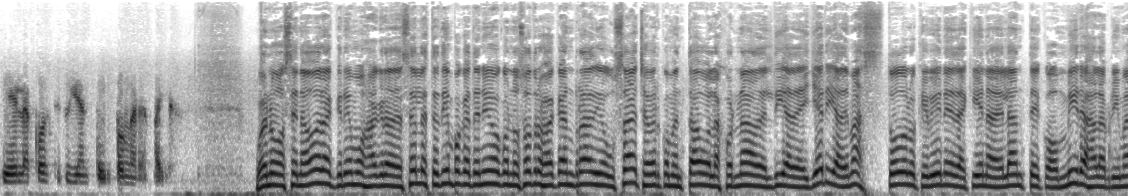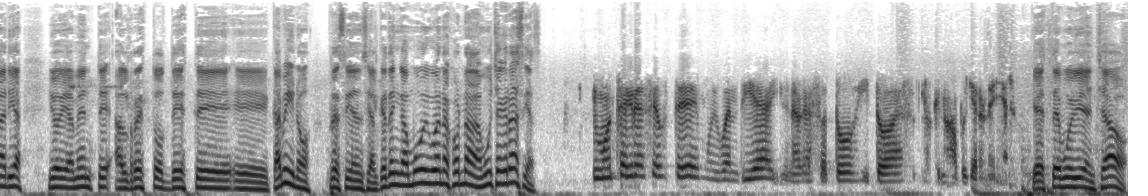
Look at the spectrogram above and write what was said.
que la constituyente imponga en el país. Bueno, senadora, queremos agradecerle este tiempo que ha tenido con nosotros acá en Radio USACH, haber comentado la jornada del día de ayer y además todo lo que viene de aquí en adelante con miras a la primaria y obviamente al resto de este eh, camino presidencial. Que tenga muy buena jornada. Muchas gracias. Muchas gracias a ustedes, muy buen día y un abrazo a todos y todas los que nos apoyaron ayer. Que esté muy bien, chao.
